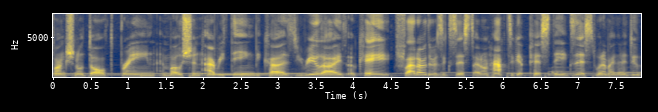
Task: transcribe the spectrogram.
functional adult, brain, emotion, everything, because you realize, okay, flat earthers exist. I don't have to get pissed. They exist. What am I going to do?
